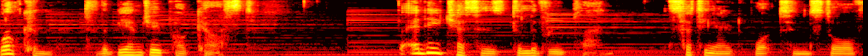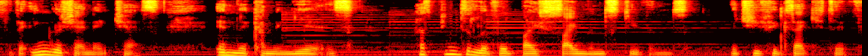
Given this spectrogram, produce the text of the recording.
Welcome to the BMJ podcast. The NHS's delivery plan, setting out what's in store for the English NHS in the coming years, has been delivered by Simon Stevens, the Chief Executive.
